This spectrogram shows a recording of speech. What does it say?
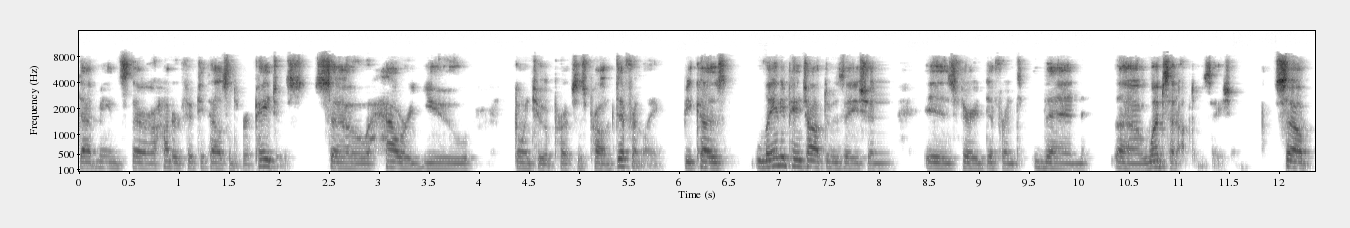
that means there are 150,000 different pages. So how are you going to approach this problem differently? Because landing page optimization is very different than uh, website optimization. So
